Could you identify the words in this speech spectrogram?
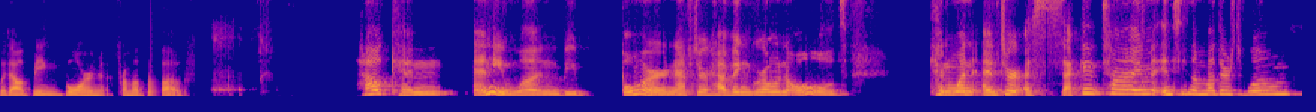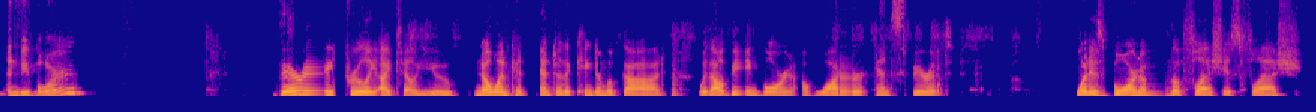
without being born from above. How can anyone be born after having grown old? Can one enter a second time into the mother's womb and be born? Very truly, I tell you, no one can enter the kingdom of God without being born of water and spirit. What is born of the flesh is flesh,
